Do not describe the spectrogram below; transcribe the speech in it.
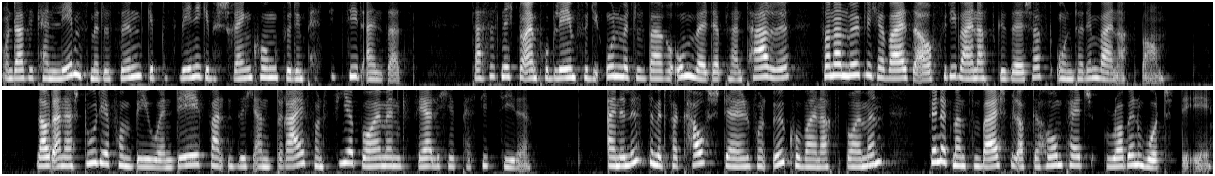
und da sie kein Lebensmittel sind, gibt es wenige Beschränkungen für den Pestizideinsatz. Das ist nicht nur ein Problem für die unmittelbare Umwelt der Plantage, sondern möglicherweise auch für die Weihnachtsgesellschaft unter dem Weihnachtsbaum. Laut einer Studie vom BUND fanden sich an drei von vier Bäumen gefährliche Pestizide. Eine Liste mit Verkaufsstellen von Öko-Weihnachtsbäumen findet man zum Beispiel auf der Homepage robinwood.de.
